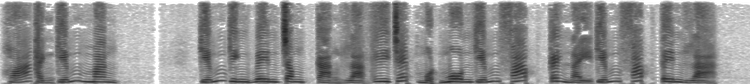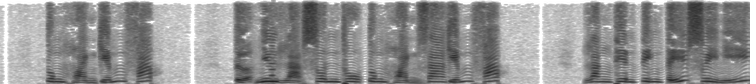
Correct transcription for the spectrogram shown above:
hóa thành kiếm mang. Kiếm kinh bên trong càng là ghi chép một môn kiếm pháp, cái này kiếm pháp tên là Tung Hoành Kiếm Pháp. Tựa như là Xuân Thu Tung Hoành ra kiếm pháp. Lăng thiên tinh tế suy nghĩ,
